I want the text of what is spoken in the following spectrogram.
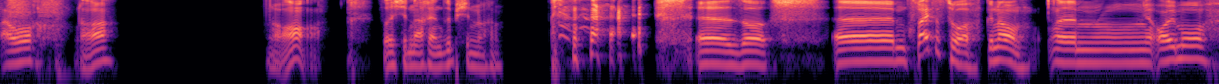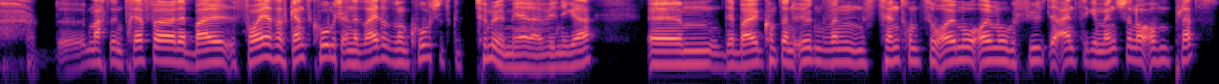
auch, ja. Ja. Soll ich dir nachher ein Süppchen machen? äh, so. Ähm, zweites Tor, genau. Ähm, Olmo äh, macht den Treffer, der Ball. Vorher ist das ganz komisch an der Seite, so ein komisches Getümmel mehr oder weniger. Ähm, der Ball kommt dann irgendwann ins Zentrum zu Olmo. Olmo gefühlt der einzige Mensch dann noch auf dem Platz.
